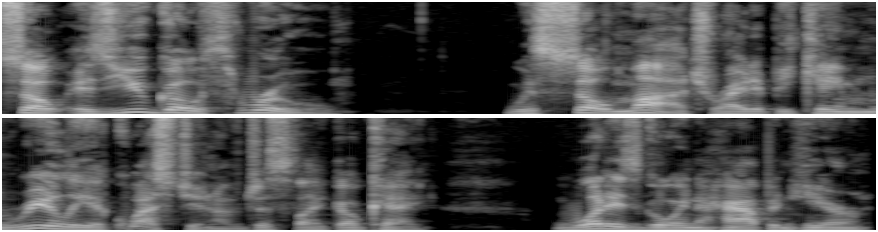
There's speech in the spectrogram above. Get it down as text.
So as you go through with so much, right? It became really a question of just like, okay, what is going to happen here?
